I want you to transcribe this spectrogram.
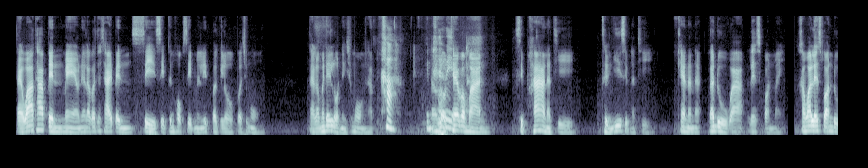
แต่ว่าถ้าเป็นแมวเนี่ยเราก็จะใช้เป็น 40-60มิลลิลิตร per กิโล per ชั่วโมง แต่เราไม่ได้โหลดหนึ่งชั่วโมงนะครับ ค่ะ เป็นเราแค่โหลด rate แค่ประมาณ15นาทีถึง20นาที แค่นั้นนะแล้วดูว่า response ไหมคำว่า response ดู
